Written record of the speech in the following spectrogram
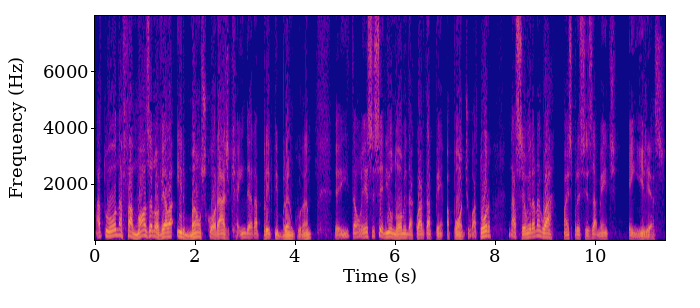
atuou na famosa novela Irmãos Coragem, que ainda era preto e branco, né? Então, esse seria o nome da quarta ponte. O ator nasceu em Iranaguá, mais precisamente em Ilhas.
